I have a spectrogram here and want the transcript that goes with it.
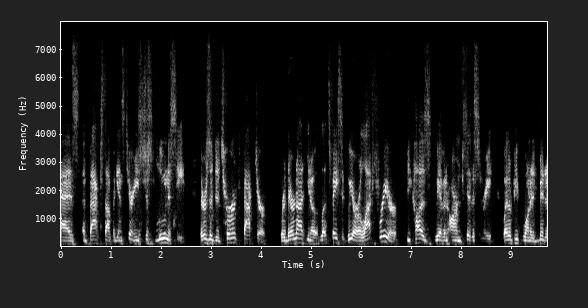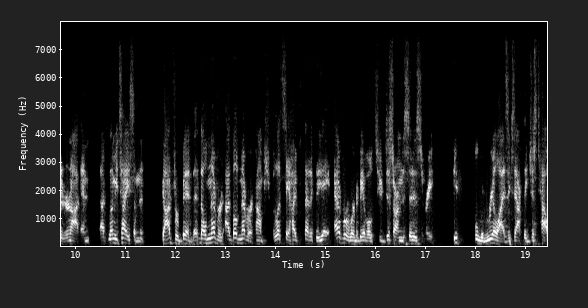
as a backstop against tyranny is just lunacy. There's a deterrent factor where they're not, you know, let's face it, we are a lot freer because we have an armed citizenry, whether people want to admit it or not. And uh, let me tell you something. God forbid they'll never uh, they'll never accomplish. But let's say hypothetically they ever were to be able to disarm the citizenry, people would realize exactly just how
